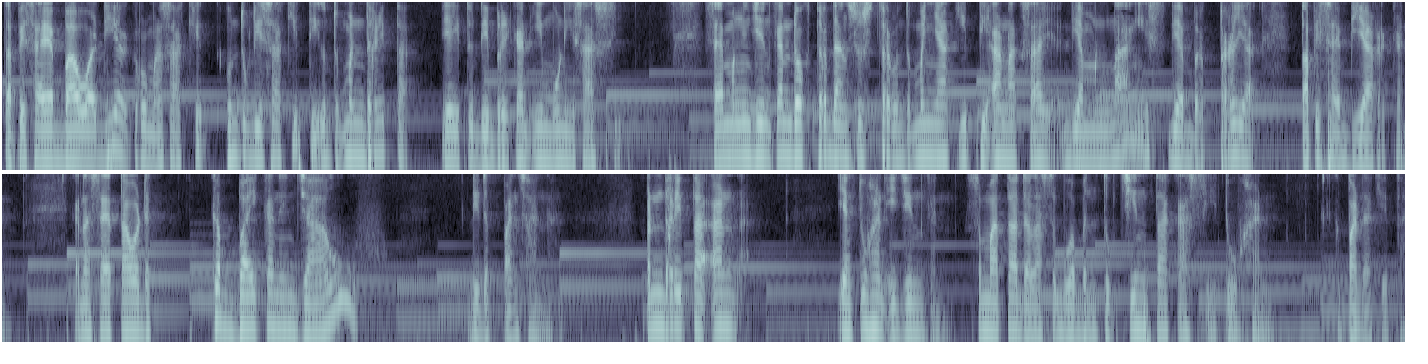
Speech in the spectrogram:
Tapi saya bawa dia ke rumah sakit untuk disakiti, untuk menderita, yaitu diberikan imunisasi. Saya mengizinkan dokter dan suster untuk menyakiti anak saya. Dia menangis, dia berteriak, tapi saya biarkan. Karena saya tahu ada kebaikan yang jauh di depan sana. Penderitaan yang Tuhan izinkan semata adalah sebuah bentuk cinta kasih Tuhan kepada kita.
